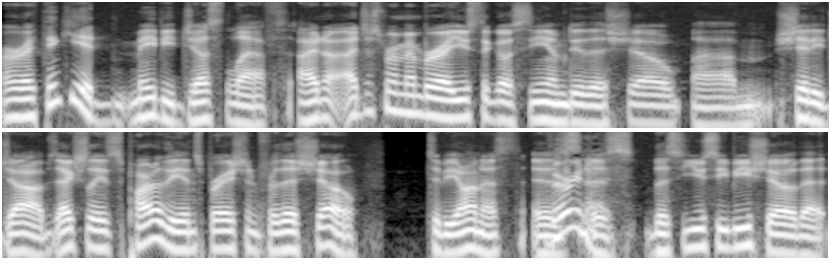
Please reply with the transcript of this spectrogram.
or I think he had maybe just left. I I just remember I used to go see him do this show, um, Shitty Jobs. Actually, it's part of the inspiration for this show. To be honest, is Very nice. this, this UCB show that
